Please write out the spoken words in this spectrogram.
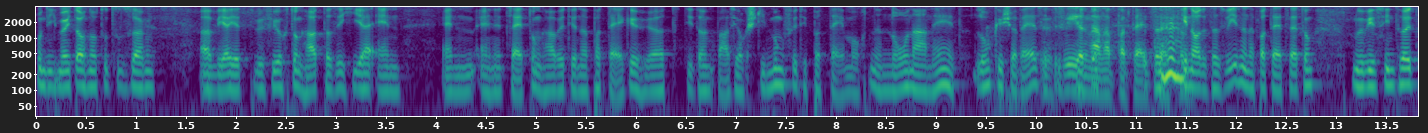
Und ich möchte auch noch dazu sagen, äh, wer jetzt die Befürchtung hat, dass ich hier ein, ein, eine Zeitung habe, die einer Partei gehört, die dann quasi auch Stimmung für die Partei macht. Na, no, na, nicht. Logischerweise. Das, das Wesen ja das, einer Parteizeitung. Das, genau, das ist das Wesen einer Parteizeitung. Nur wir sind halt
